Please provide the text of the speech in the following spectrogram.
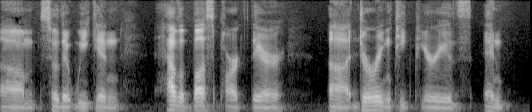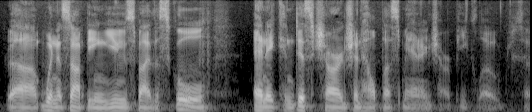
um, so that we can have a bus parked there uh, during peak periods and uh, when it's not being used by the school, and it can discharge and help us manage our peak load. So,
